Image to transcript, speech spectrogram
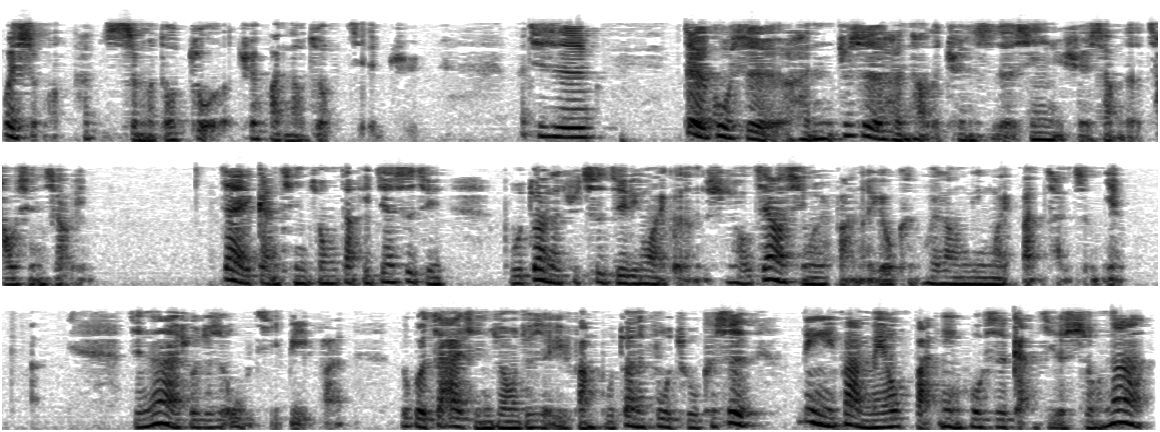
为什么她什么都做了，却换到这种结局？那其实这个故事很就是很好的诠释了心理学上的超限效应。在感情中，当一件事情不断的去刺激另外一个人的时候，这样行为反而有可能会让另外一半产生厌烦。简单来说，就是物极必反。如果在爱情中，就是一方不断的付出，可是另一半没有反应或是感激的时候，那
